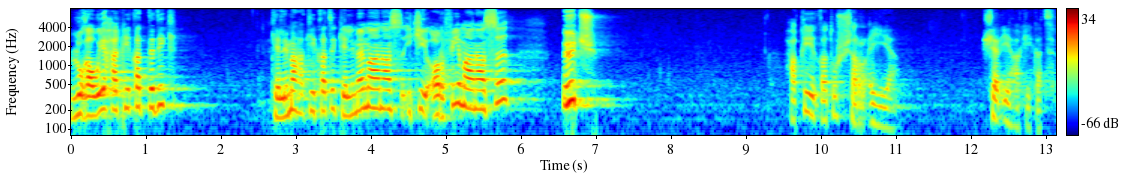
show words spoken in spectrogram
lugavi hakikat dedik. Kelime hakikati, kelime manası. iki orfi manası. Üç, hakikatu şer'iyye. Şer'i hakikat.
